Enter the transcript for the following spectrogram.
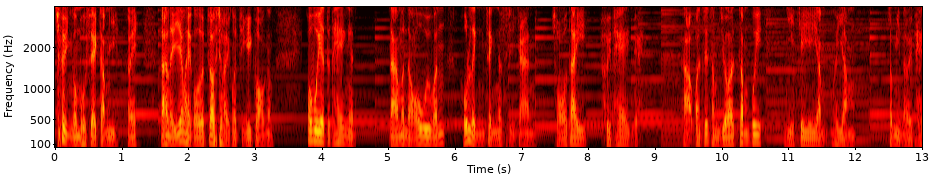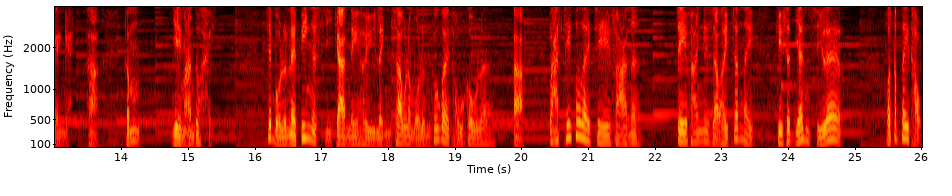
雖然我冇寫感言，係？但係因為我嘅栽作係我自己講咁，我每日都聽嘅。但係問題我會揾好寧靜嘅時間坐低去聽嘅吓，或者甚至我斟杯熱嘅嘢飲去飲，咁然後去聽嘅吓。咁夜晚都係，即係無論你係邊個時間你去靈修啦，無論嗰個係禱告啦啊，或者嗰個係借飯啦。借饭嘅時候係真係，其實有陣時咧，我耷低頭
